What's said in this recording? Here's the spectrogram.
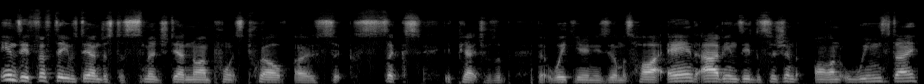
NZ50 was down just a smidge, down 9 points, 12.066. FPH was a bit weaker in New Zealand was high. And RBNZ decision on Wednesday,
